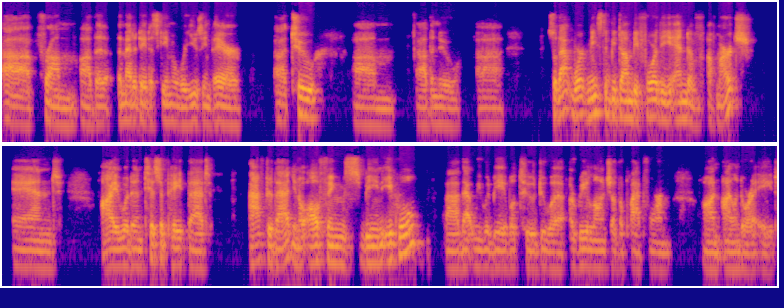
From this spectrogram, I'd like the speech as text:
uh, from the, the metadata schema we're using there to um, the new. So that work needs to be done before the end of, of March. And I would anticipate that after that, you know, all things being equal, uh, that we would be able to do a, a relaunch of the platform on Islandora 8.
